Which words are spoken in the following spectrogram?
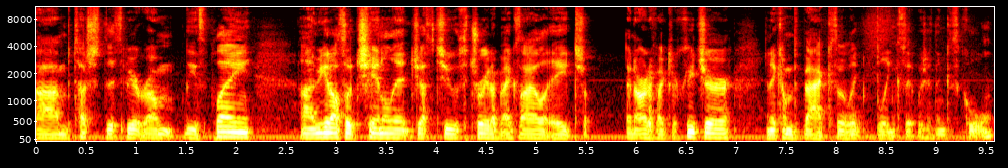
um, Touch of the Spirit Realm leaves play. Um, you can also channel it just to straight up exile a t- an artifact or creature, and it comes back, so it like blinks it, which I think is cool.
